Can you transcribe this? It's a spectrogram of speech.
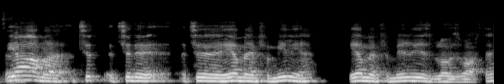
Eh. Ja, maar het zit, het zit, in, het zit in heel mijn familie. Hè. Heel mijn familie is blauw-zwart. Hè.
